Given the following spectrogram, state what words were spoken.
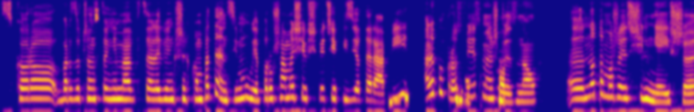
skoro bardzo często nie ma wcale większych kompetencji. Mówię, poruszamy się w świecie fizjoterapii, ale po prostu jest mężczyzną. E, no to może jest silniejszy.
